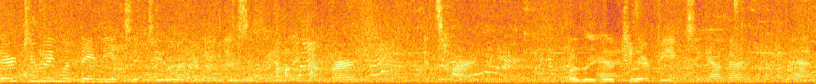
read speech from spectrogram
they're doing what they need to do when you lose a family member. It's hard. Are they here and today? They're being together, and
